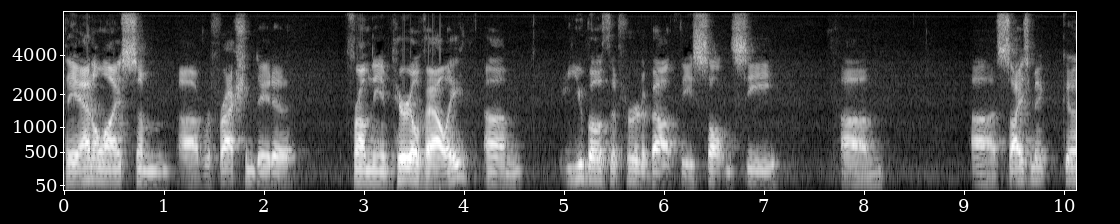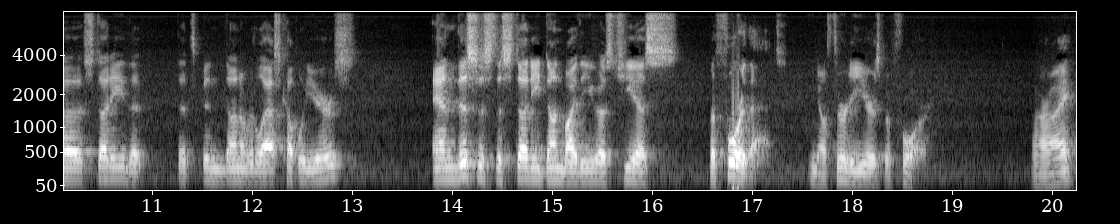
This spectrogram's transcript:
they analyzed some uh, refraction data from the Imperial Valley. Um, you both have heard about the Salton Sea um, uh, seismic uh, study that that's been done over the last couple of years, and this is the study done by the USGS before that, you know, 30 years before. All right.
